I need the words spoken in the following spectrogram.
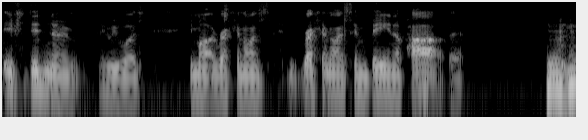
if you did know who he was, you might have recognized recognized him being a part of it. hmm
